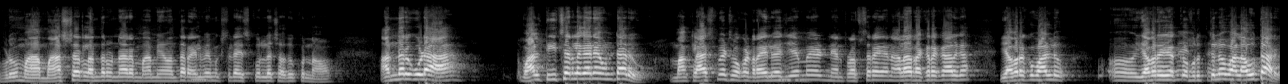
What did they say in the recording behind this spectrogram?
ఇప్పుడు మా మాస్టర్లు అందరూ ఉన్నారు మా మేమంతా రైల్వే మిక్స్డ్ హై స్కూల్లో చదువుకున్నాం. అందరూ కూడా వాళ్ళు టీచర్లుగానే ఉంటారు. మా క్లాస్మేట్స్ ఒకటి రైల్వే చేయమేడు నేను ప్రొఫెసర్ అయ్యాను. అలా రకరకాలుగా ఎవరికి వాళ్ళు ఎవరి యొక్క వృత్తిలో వాళ్ళు అవుతారు.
